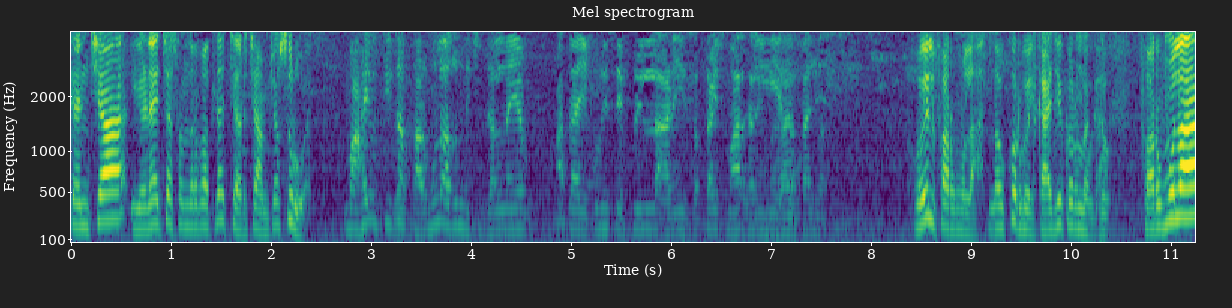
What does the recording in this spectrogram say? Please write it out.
त्यांच्या येण्याच्या संदर्भातल्या चर्चा आमच्या सुरू आहेत. महायुतीचा फॉर्म्युला अजून निश्चित झाला नाही आता एकोणीस एप्रिल आणि सत्तावीस मार्च झालेली आहे. होईल फॉर्म्युला लवकर होईल काळजी करू नका. फॉर्म्युला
